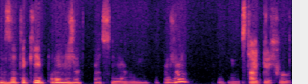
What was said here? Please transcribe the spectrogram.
За такий проміжок часу я вам не покажу. Ставить 5 хвилин.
